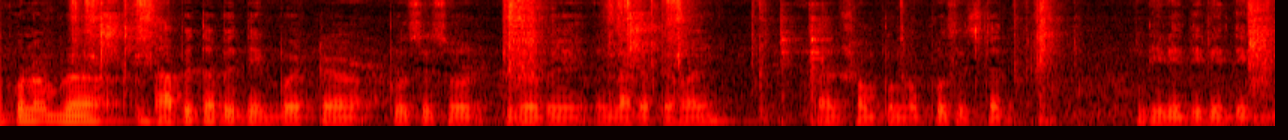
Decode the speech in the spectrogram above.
এখন আমরা ধাপে ধাপে দেখব একটা প্রসেসর কীভাবে লাগাতে হয়, তার সম্পূর্ণ প্রসেসটা ধীরে ধীরে দেখব।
